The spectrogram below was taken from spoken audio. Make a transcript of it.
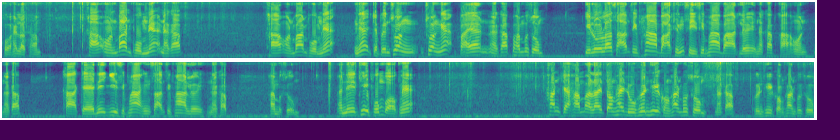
ขอให้เราทำขาอ่อนบ้านผมเนี้ยนะครับ ขาอ่อนบ้านผมเนี้ย เนี้ยจะเป็นช่วงช่วงเนี้ยไปนะครับท่านผู้ชมกิโลละสามสิบห้าบาทถึงสี่สิบห้าบาทเลยนะครับขาอ่อนนะครับขาแก่นี่ยี่สิบห้าถึงสามสิบห้าเลยนะครับท่านผู้ชมอันนี้ที่ผมบอกเนี้ยท่านจะทำอะไรต้องให้ดูพื้นที่ของท่านผู้ชมนะครับ พื้นที่ของท่านผู้ชม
